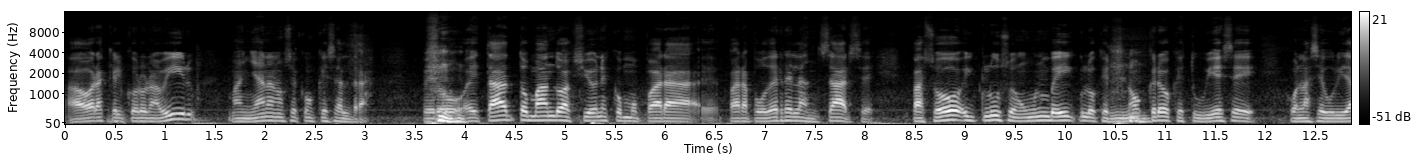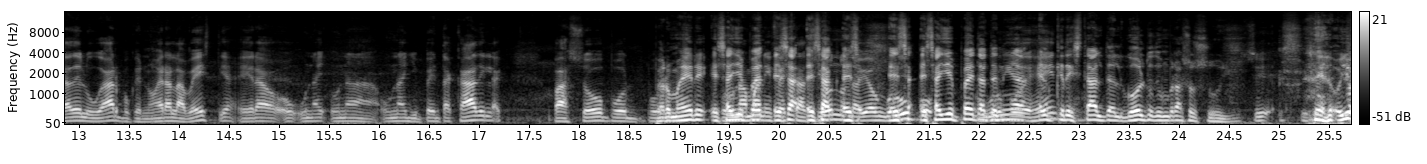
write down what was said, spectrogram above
ahora que el coronavirus, mañana no sé con qué saldrá, pero está tomando acciones como para, eh, para poder relanzarse. Pasó incluso en un vehículo que no creo que estuviese con la seguridad del lugar, porque no era la bestia, era una, una, una Jeepeta Cadillac. Pasó por, por- Pero mire, esa por una jipeta, esa, esa, manifestación donde esa- había un grupo- esa jipeta un grupo tenía el cristal del gordo de un brazo suyo. Sí. Oye,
